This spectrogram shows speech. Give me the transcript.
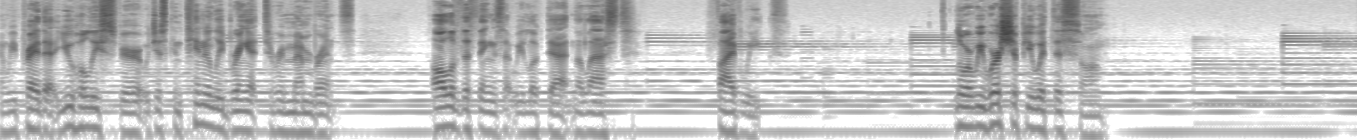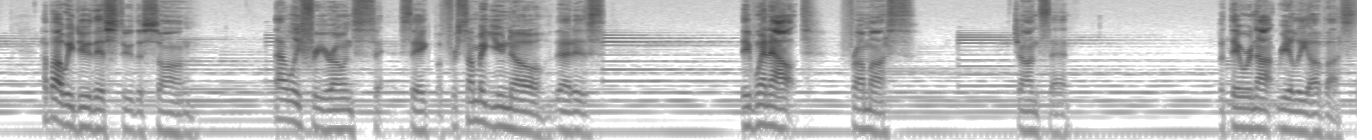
and we pray that you, Holy Spirit, would just continually bring it to remembrance. All of the things that we looked at in the last five weeks. Lord, we worship you with this song. How about we do this through the song, not only for your own sake, but for somebody you know that is, they went out from us, John said, but they were not really of us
